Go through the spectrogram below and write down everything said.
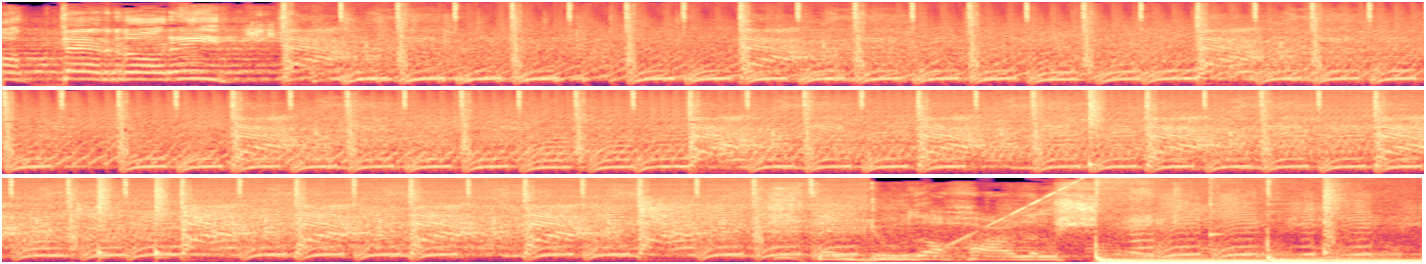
los terroristas. Harlem Shake.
